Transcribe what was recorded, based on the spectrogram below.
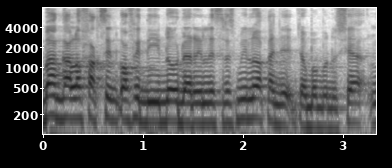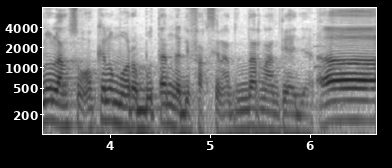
Bang, kalau vaksin COVID di Indo udah rilis resmi, lu akan coba manusia, lu langsung oke okay, lu mau rebutan nggak divaksin? Atau ntar nanti aja? Eh, uh,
